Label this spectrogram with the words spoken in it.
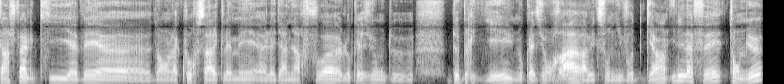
un cheval qui avait euh, dans la course à réclamer euh, la dernière fois l'occasion de, de briller, une occasion rare avec son niveau de gain. Il l'a fait, tant mieux.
